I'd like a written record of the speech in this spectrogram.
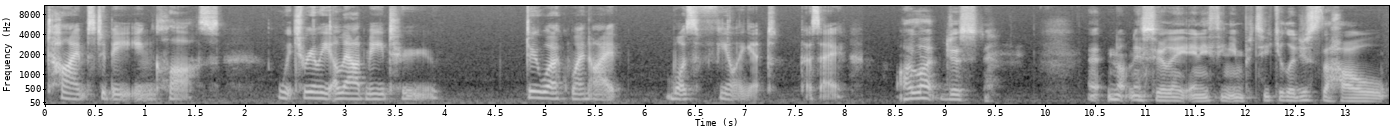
times to be in class, which really allowed me to do work when I was feeling it, per se. I like just Uh, not necessarily anything in particular, just the whole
